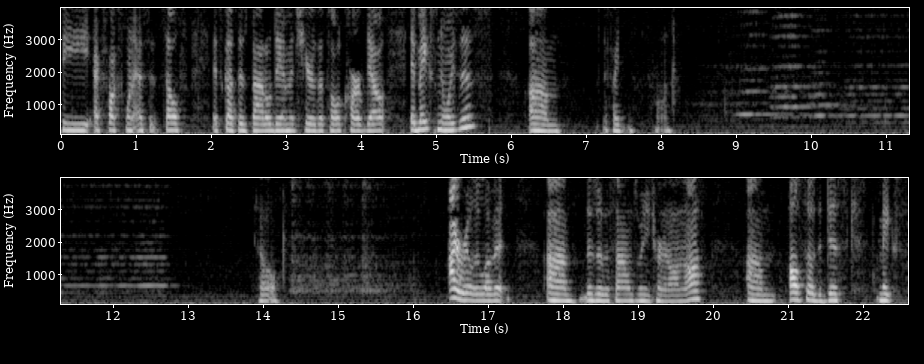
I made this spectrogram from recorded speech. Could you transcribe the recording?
the Xbox One S itself. It's got this battle damage here that's all carved out. It makes noises. Um, if I... Hold on. So, I really love it. Um, those are the sounds when you turn it on and off. Um, also, the disc makes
